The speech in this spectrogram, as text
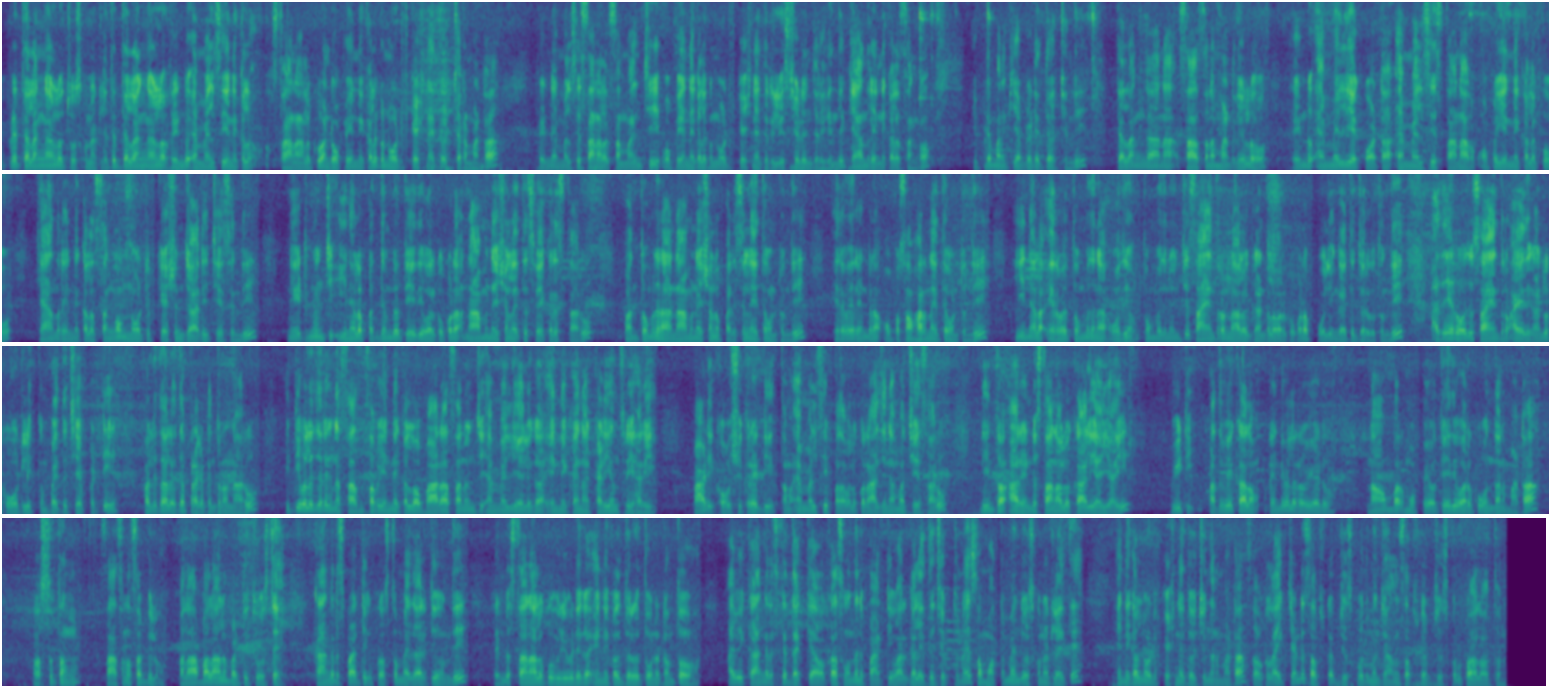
ఇప్పుడే తెలంగాణలో చూసుకున్నట్లయితే తెలంగాణలో రెండు ఎమ్మెల్సీ ఎన్నికల స్థానాలకు అంటే ఉప ఎన్నికలకు నోటిఫికేషన్ అయితే వచ్చారన్నమాట. రెండు ఎమ్మెల్సీ స్థానాలకు సంబంధించి ఉప ఎన్నికలకు నోటిఫికేషన్ అయితే రిలీజ్ చేయడం జరిగింది. కేంద్ర ఎన్నికల సంఘం ఇప్పుడే మనకి అప్డేట్ అయితే వచ్చింది. తెలంగాణ శాసన మండలిలో రెండు ఎమ్మెల్యే కోట ఎమ్మెల్సీ స్థానాలు ఉప ఎన్నికలకు కేంద్ర ఎన్నికల సంఘం నోటిఫికేషన్ జారీ చేసింది. నేటి నుంచి ఈ నెల పద్దెనిమిదో తేదీ వరకు కూడా నామినేషన్లు అయితే స్వీకరిస్తారు. పంతొమ్మిదిన నామినేషన్ల పరిశీలన అయితే ఉంటుంది. ఇరవై రెండున ఉపసంహరణ అయితే ఉంటుంది. ఈ నెల ఇరవై తొమ్మిదిన ఉదయం తొమ్మిది నుంచి సాయంత్రం నాలుగు గంటల వరకు కూడా పోలింగ్ అయితే జరుగుతుంది. అదే రోజు సాయంత్రం ఐదు గంటలకు ఓట్ల లెక్కింపు అయితే చేపట్టి ఫలితాలు అయితే ప్రకటించనున్నారు. ఇటీవల జరిగిన శాసనసభ ఎన్నికల్లో బారాసా నుంచి ఎమ్మెల్యేలుగా ఎన్నికైన కడియం శ్రీహరి పాడి కౌశిక్ రెడ్డి తమ ఎమ్మెల్సీ పదవులకు రాజీనామా చేశారు. దీంతో ఆ రెండు స్థానాలు ఖాళీ అయ్యాయి. వీటి పదవీ కాలం రెండు వేల ఇరవై ఏడు నవంబర్ ముప్పైవ తేదీ వరకు ఉందన్నమాట. ప్రస్తుతం శాసనసభ్యులు బలాబలాలను బట్టి చూస్తే కాంగ్రెస్ పార్టీకి ప్రస్తుతం మెజారిటీ ఉంది. రెండు స్థానాలకు విడివిడిగా ఎన్నికలు జరుగుతూ ఉండటంతో అవి కాంగ్రెస్కి దక్కే అవకాశం ఉందని పార్టీ వర్గాలు అయితే చెప్తున్నాయి. సో మొత్తం మేము చూసుకున్నట్లయితే ఎన్నికల నోటిఫికేషన్ అయితే వచ్చిందనమాట సో ఒక లైక్ చేయండి సబ్స్క్రైబ్ చేసుకోవద్దు. మన ఛానల్ సబ్స్క్రైబ్ చేసుకొని ఫాలో అవుతుంది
